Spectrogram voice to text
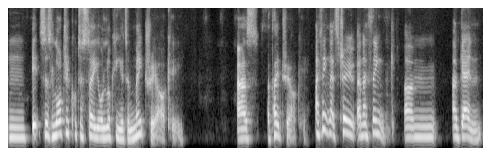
mm. it's as logical to say you're looking at a matriarchy as a patriarchy. I think that's true, and I think um, again,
